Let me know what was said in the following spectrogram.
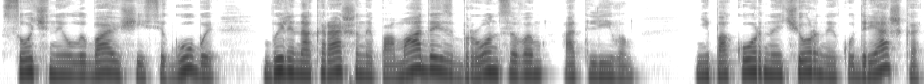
Сочные улыбающиеся губы были накрашены помадой с бронзовым отливом. Непокорная черная кудряшка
